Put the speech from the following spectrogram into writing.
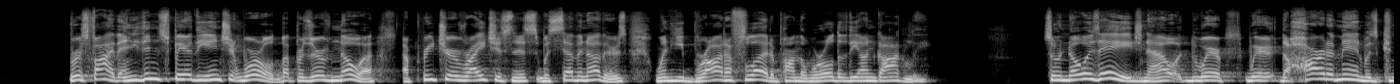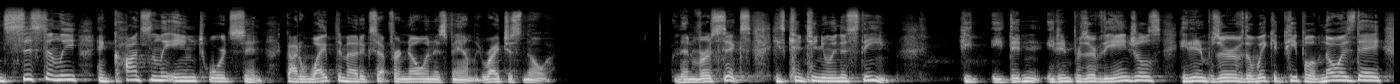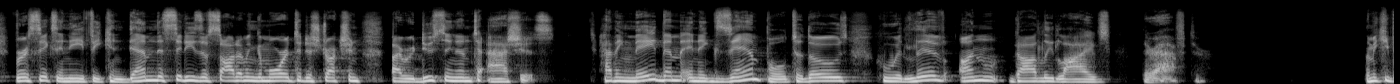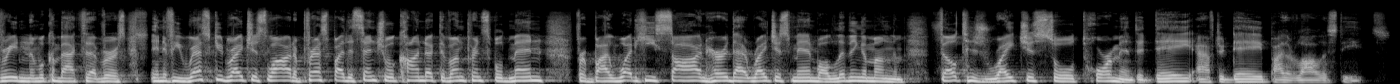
Verse 5 And he didn't spare the ancient world, but preserved Noah, a preacher of righteousness, with seven others, when he brought a flood upon the world of the ungodly. So Noah's age now, where, where the heart of man was consistently and constantly aimed towards sin, God wiped them out except for Noah and his family, righteous Noah. And then verse six, he's continuing this theme. He, he didn't he didn't preserve the angels. He didn't preserve the wicked people of Noah's day. Verse six, and if he condemned the cities of Sodom and Gomorrah to destruction by reducing them to ashes, having made them an example to those who would live ungodly lives thereafter. Let me keep reading, then we'll come back to that verse. And if he rescued righteous Lot, oppressed by the sensual conduct of unprincipled men, for by what he saw and heard, that righteous man, while living among them, felt his righteous soul tormented day after day by their lawless deeds.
